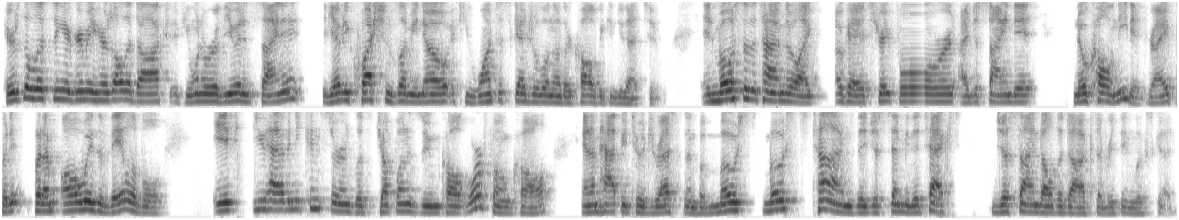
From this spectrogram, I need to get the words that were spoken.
Here's the listing agreement. Here's all the docs. If you want to review it and sign it, if you have any questions, let me know. If you want to schedule another call, we can do that too. And most of the time they're like, okay, it's straightforward. I just signed it. No call needed, right? But it, but I'm always available. If you have any concerns, let's jump on a Zoom call or phone call and I'm happy to address them. But most most times they just send me the text, just signed all the docs, everything looks good.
